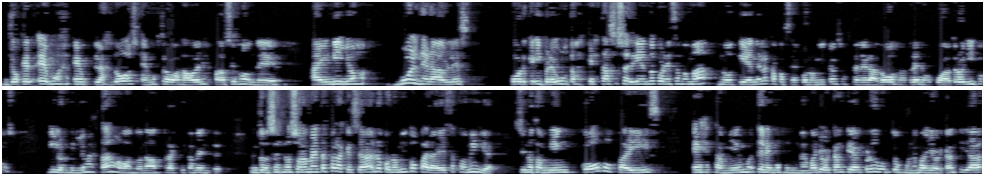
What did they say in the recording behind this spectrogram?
yo que hemos, em, las dos hemos trabajado en espacios donde hay niños vulnerables porque, y preguntas, ¿qué está sucediendo con esa mamá? No tiene la capacidad económica de sostener a dos, a tres o cuatro hijos y los niños están abandonados prácticamente. Entonces, no solamente es para que sea lo económico para esa familia, sino también como país, también tenemos una mayor cantidad de productos, una mayor cantidad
